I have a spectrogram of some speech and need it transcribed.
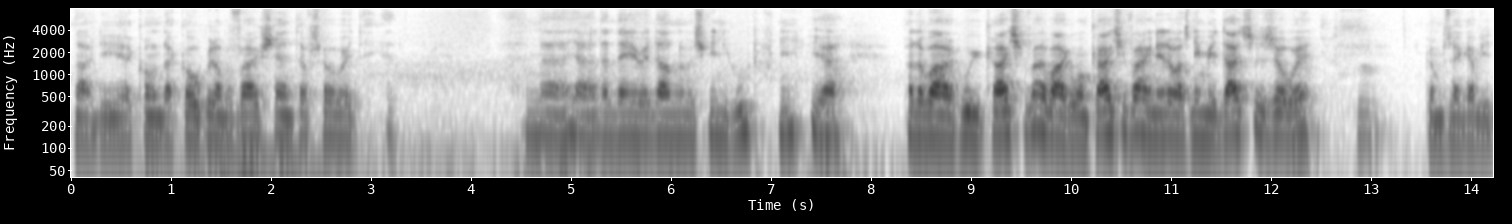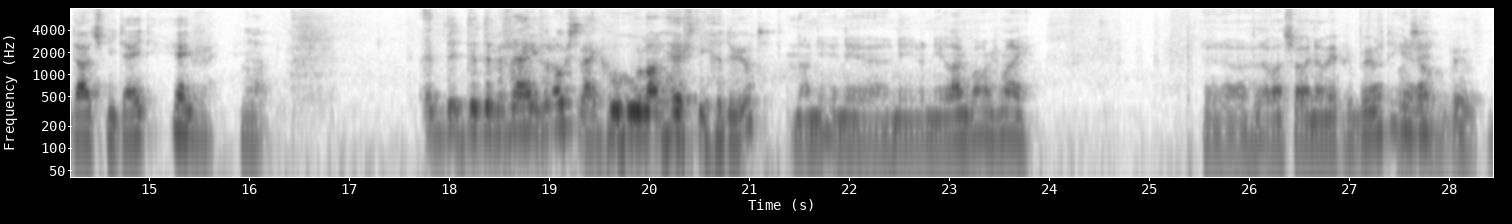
Nou, die eh, konden daar kopen dan voor vijf cent of zo, weet ik het. En eh, ja, dat deden we dan misschien goed of niet. Ja. Maar dat waren goede krijgsgevangenen, dat waren gewoon krijgsgevangenen, dat was niet meer Duitsers zo, hè. Hm. Ik kan maar zeggen, hebben die Duitsers niet te eten gegeven. Ja. Eh, De, de, de bevrijding van Oosterwijk, hoe, hoe lang heeft die geduurd? Nou, niet, niet, niet, niet lang volgens mij. Ja, dat- dat was zo en dan weer gebeurd Wat hier. is hè. zo gebeurd? Ja.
